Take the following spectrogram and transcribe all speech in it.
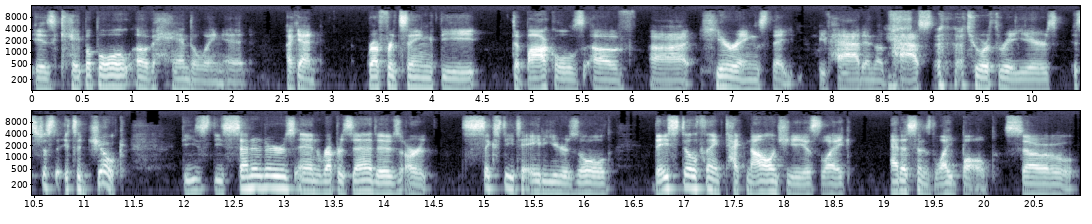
is capable of handling it. Again, referencing the debacles of uh, hearings that we've had in the past two or three years. It's just it's a joke. These these senators and representatives are 60 to 80 years old. They still think technology is like edison's light bulb. So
